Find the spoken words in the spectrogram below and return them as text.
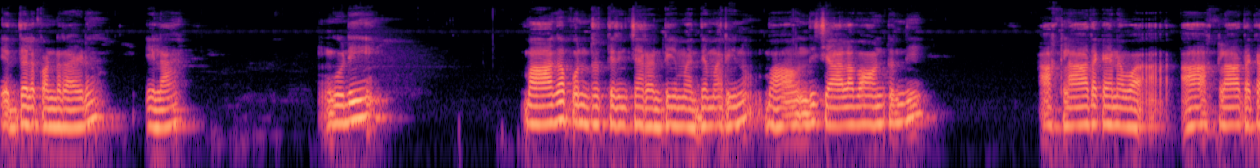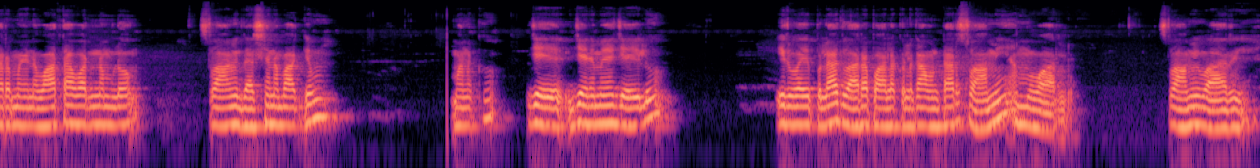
ఎద్దల కొండరాయుడు. ఇలా గుడి బాగా పునరుద్ధరించారంటే ఈ మధ్య మరీను. బాగుంది చాలా బాగుంటుంది. ఆహ్లాదకైన వా ఆహ్లాదకరమైన వాతావరణంలో స్వామి దర్శన భాగ్యం మనకు. జయ జనమే జైలు ఇరువైపులా ద్వారపాలకులుగా ఉంటారు స్వామి అమ్మవార్లు. స్వామి వారి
